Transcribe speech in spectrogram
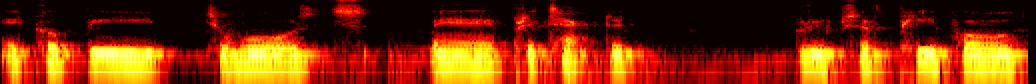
It could be towards uh, protected groups of people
